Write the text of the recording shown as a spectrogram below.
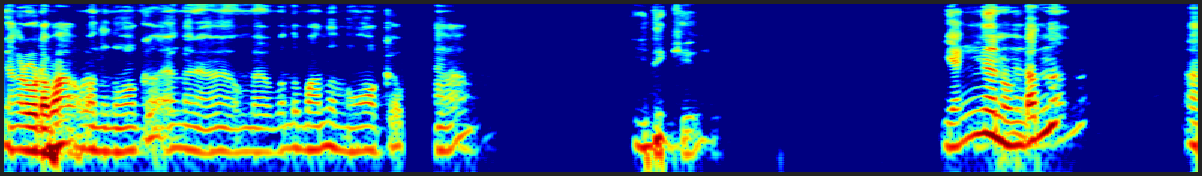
ഞങ്ങളോട് വന്ന് നോക്ക്. അങ്ങനെ ഒന്ന് വന്ന് നോക്ക്. ഇതിക്ക് എങ്ങനുണ്ടെന്ന്? ആ.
